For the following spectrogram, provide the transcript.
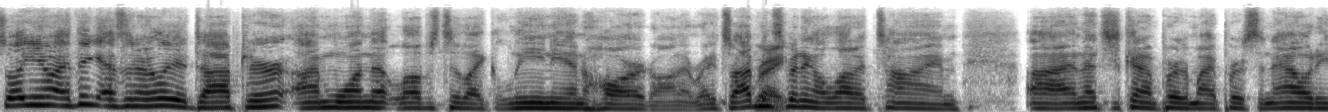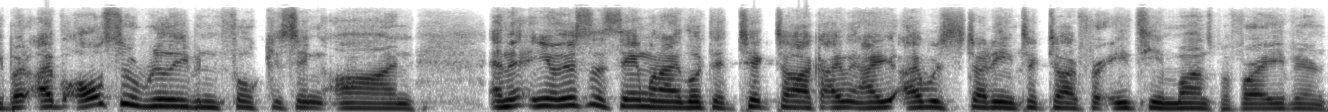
So, you know, I think as an early adopter, I'm one that loves to like lean in hard on it, right? So I've been right. spending a lot of time, uh, and that's just kind of part of my personality. But I've also really been focusing on, and you know, this is the same when I looked at TikTok. I mean, I, I was studying TikTok for 18 months before I even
